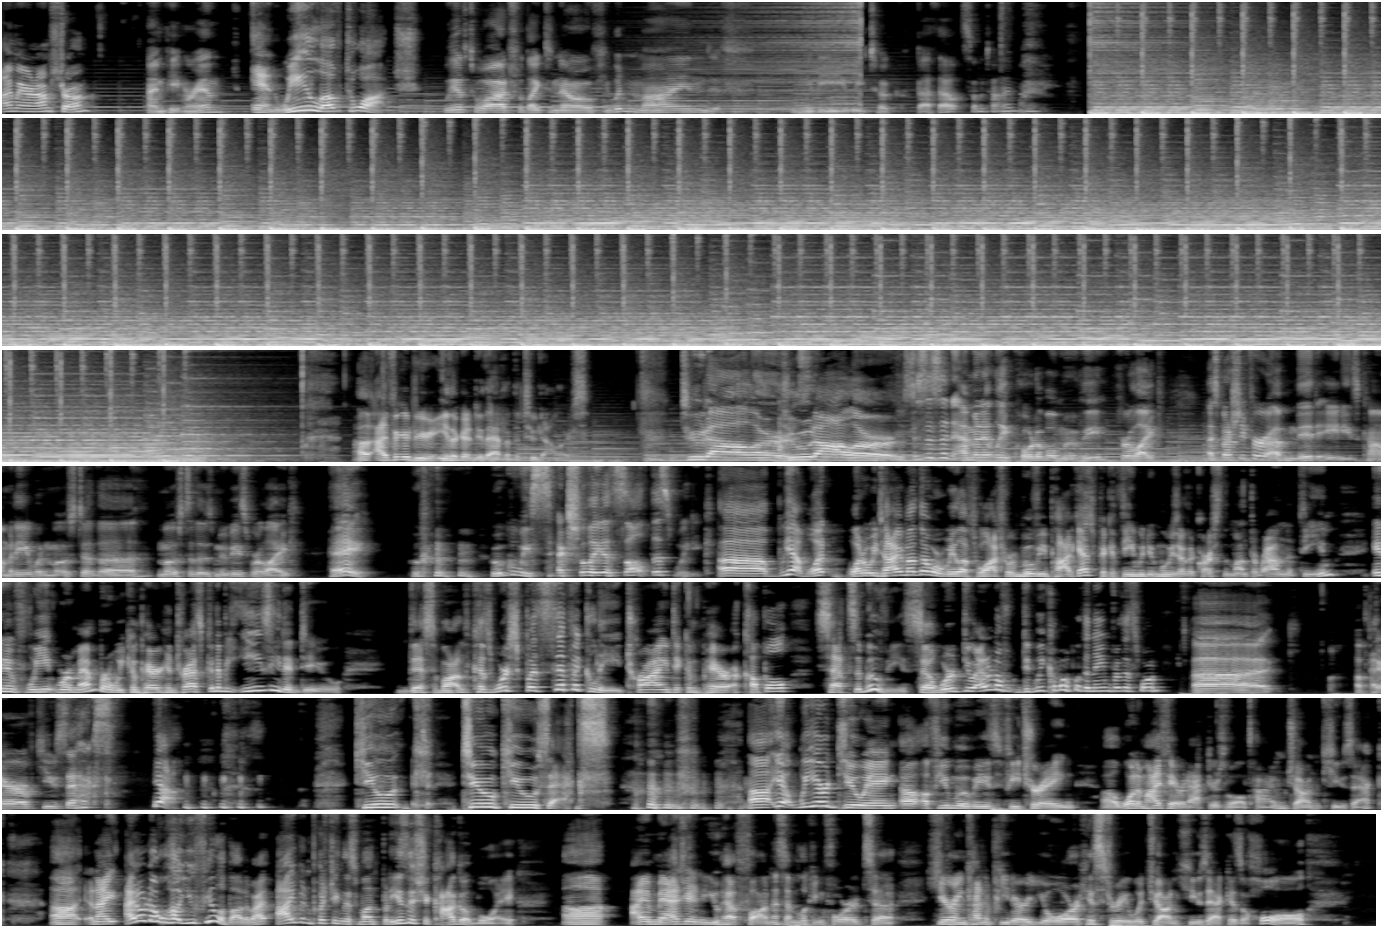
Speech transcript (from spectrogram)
I'm Aaron Armstrong, I'm Pete Moran. and we love to watch. We have to watch. Would like to know if you wouldn't mind if maybe we took Beth out sometime. I, figured you're either going to do that or the two dollars. Two dollars. Two dollars. This is an eminently quotable movie for like, especially for a mid '80s comedy when most of the most of those movies were like, "Hey, who who can we sexually assault this week?" Uh, yeah. What what are we talking about though? Where we left to watch, we're a movie podcast. Pick a theme. We do movies over the course of the month around the theme. And if we remember, we compare and contrast. Going to be easy to do this month because we're specifically trying to compare a couple sets of movies. So we're do. I don't know. Did we come up with a name for this one? Uh, a pair of Cusacks. Yeah. Q two Q sacks. Uh, yeah, we are doing uh, a few movies featuring uh, one of my favorite actors of all time, John Cusack. Uh, and I, I don't know how you feel about him. I, I've been pushing this month, but he is a Chicago boy. I imagine you have fondness. I'm looking forward to hearing kind of Peter your history with John Cusack as a whole.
